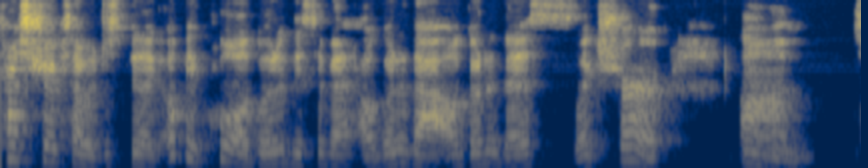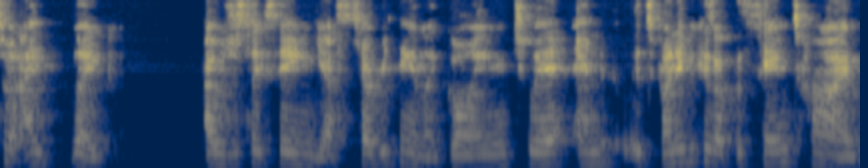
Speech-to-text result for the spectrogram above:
press trips, I would just be like, okay, cool, I'll go to this event, I'll go to that, I'll go to this, like sure. Um, so I like I was just like saying yes to everything and like going to it. And it's funny because at the same time,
